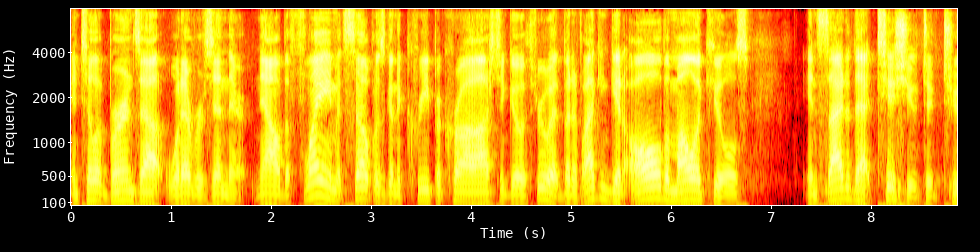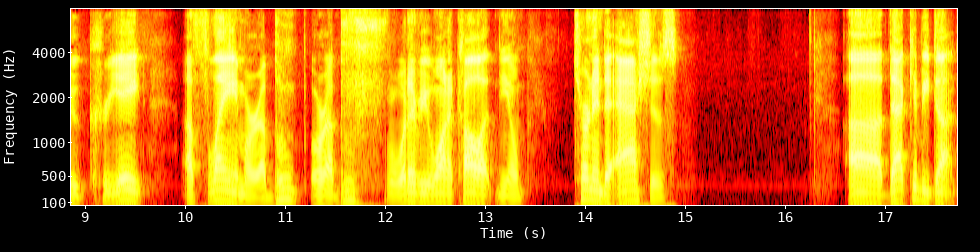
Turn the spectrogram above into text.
until it burns out whatever's in there. Now, the flame itself is going to creep across and go through it, but if I can get all the molecules inside of that tissue to, to create a flame or a boom or a boof or whatever you want to call it, you know, turn into ashes, uh, that can be done.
